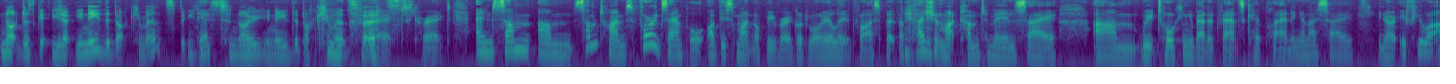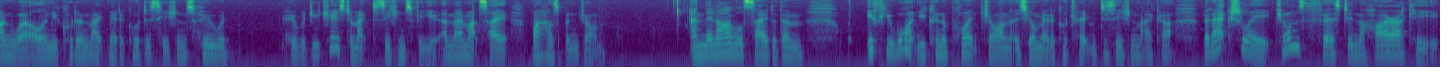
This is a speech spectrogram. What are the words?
not just get you know you need the documents, but you Yes. need to know you need the documents Correct, first. correct. And some um, sometimes, for example, oh, this might not be very good lawyerly advice, but a patient might come to me and say, um, "We're talking about advanced care planning," and I say, you know, if you were unwell and you couldn't make medical decisions, who would who would you choose to make decisions for you? And they might say, my husband, John. And then I will say to them, if you want, you can appoint John as your medical treatment decision maker. But actually, John's the first in the hierarchy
